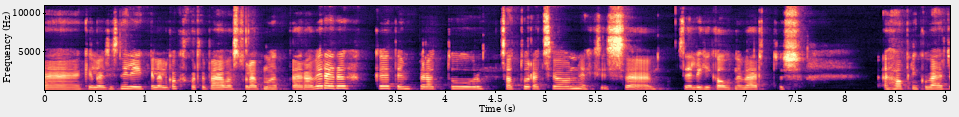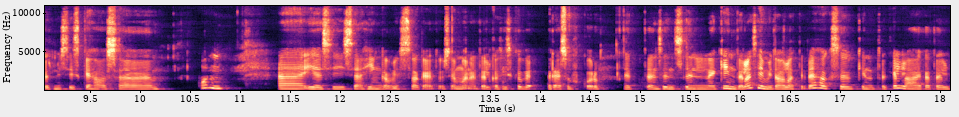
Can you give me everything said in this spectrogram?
äh, kellel siis neli, kellel kaks korda päevas tuleb mõõta ära vererõhk, temperatuur, saturatsioon ehk siis see ligikaudne väärtus, hapniku väärtus, mis siis kehas on. Äh, ja siis äh, hingamissagedus ja mõnedel ka siis ka veresuhkur, et see on selline kindel asi, mida alati tehakse kindlatel kellaaegadel.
